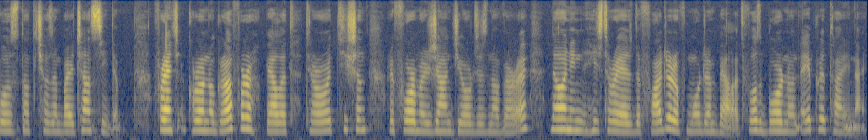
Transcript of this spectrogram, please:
was not chosen by chance either. French choreographer, ballet theoretician, reformer Jean-Georges Noverre, known in history as the father of modern ballet, was born on April 29.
